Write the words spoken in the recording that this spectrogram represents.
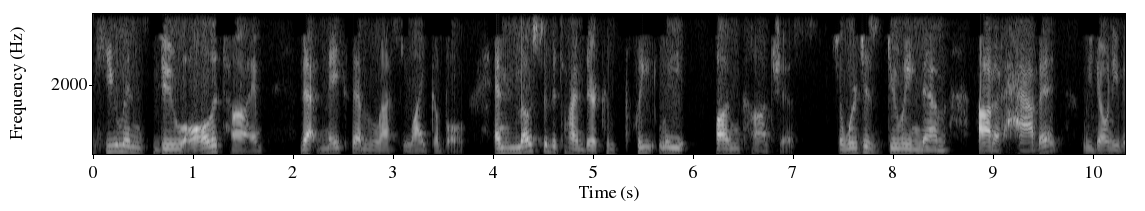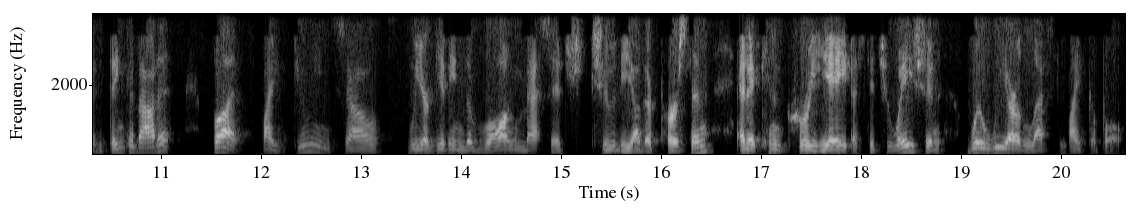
humans do all the time that make them less likable. And most of the time they're completely unconscious. So we're just doing them out of habit. We don't even think about it. But by doing so, we are giving the wrong message to the other person, and it can create a situation where we are less likable.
